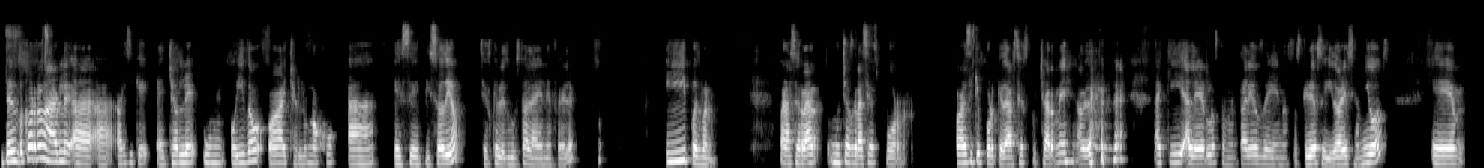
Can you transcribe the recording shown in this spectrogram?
Entonces, corran a darle, a, ahora sí que a echarle un oído o a echarle un ojo a ese episodio si es que les gusta la NFL. Y pues bueno, para cerrar, muchas gracias por, ahora sí que por quedarse a escucharme, hablar aquí, a leer los comentarios de nuestros queridos seguidores y amigos. Eh,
